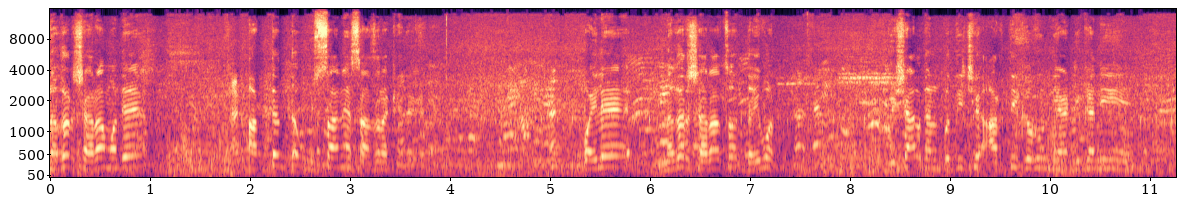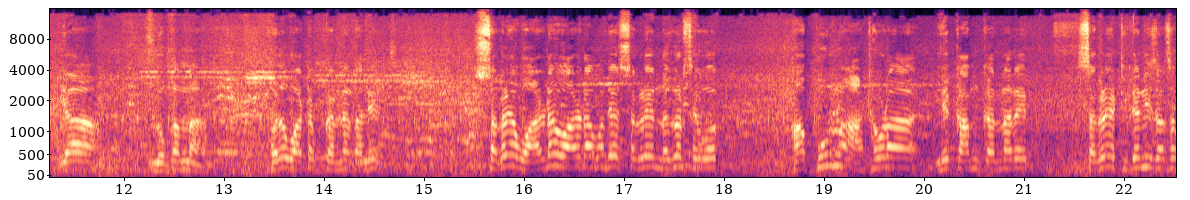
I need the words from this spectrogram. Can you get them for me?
नगर शहरामध्ये अत्यंत उत्साहाने साजरा केला गेला. पहिले नगर शहराचं दैवत विशाल गणपतीची आरती करून या ठिकाणी या लोकांना फळं वाटप करण्यात आले. सगळ्या वार्डा वार्डामध्ये सगळे नगरसेवक हा पूर्ण आठवडा हे काम करणारे सगळ्या ठिकाणीच असं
